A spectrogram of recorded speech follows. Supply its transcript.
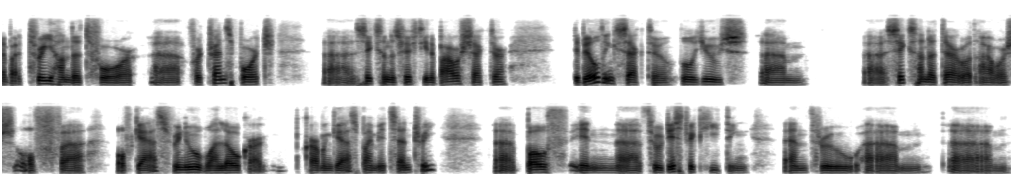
about 300 for uh, for transport, uh, 650 in the power sector. The building sector will use um, uh, 600 terawatt hours of uh, of gas, renewable and low car carbon gas by mid-century, both in through district heating and through um, um,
